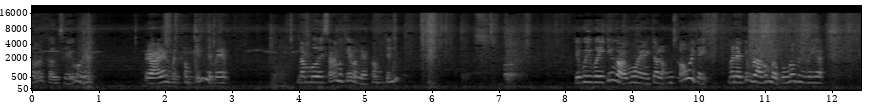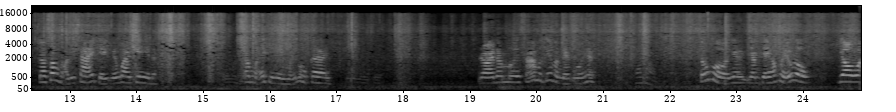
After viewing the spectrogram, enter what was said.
Đó, cần xỉu rồi ha. Rồi đây bên 09 giùm em 50 60 kg bằng đẹp 09 chị vv chứ rồi mua hàng cho lộn số với chị. Bên em chút đơn không được luôn đó vv ơi. Cho số điện thoại bị sai chị ngày qua kia vậy nè. Không bảy chị Hiền Nguyễn ok. Rồi 50 60 cái bằng đẹp người ha. Số 10 nha nhầm chị không hiểu luôn. Vô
